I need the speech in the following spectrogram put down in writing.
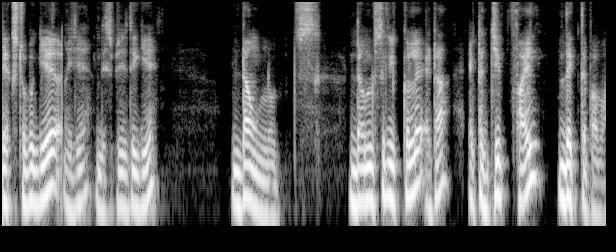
ডেস্কটপে গিয়ে, এই যে ডিসপ্লেতে গিয়ে ডাউনলোডস ডাউনলোডসে ক্লিক করলে এটা একটা জিপ ফাইল দেখতে পাবা।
